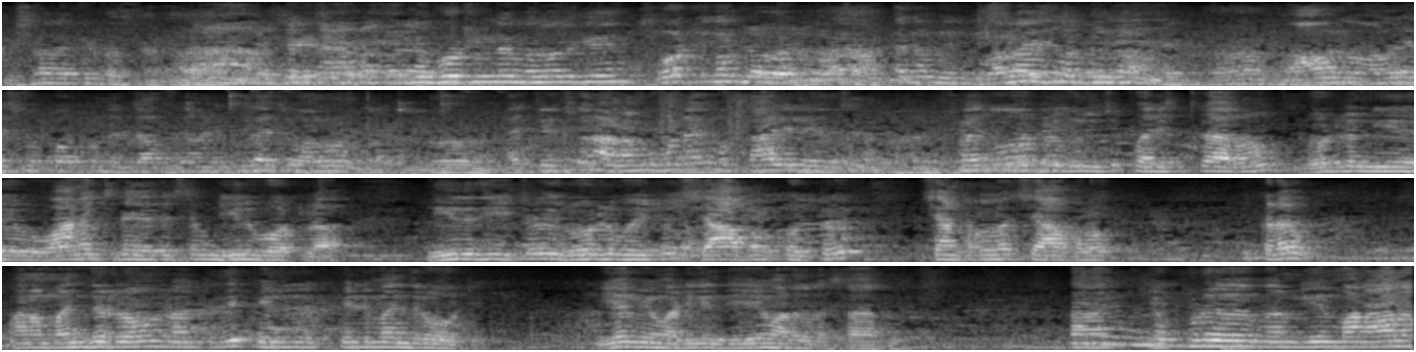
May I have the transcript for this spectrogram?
కృష్ణా దగ్గరికి వస్తారా? ఎన్ని బోట్లు ఉన్నాయి మన వాళ్ళకి మామూలుగా వలలు వేసుకోకుండా జాతకం వలలు అది నమ్ముకోవడానికి మాకు ఖాళీ లేదు. రోడ్ల గురించి పరిష్కారం రోడ్లు నీళ్ళు వాన వచ్చిన ఏదైతే నీళ్ళు బోట్ల. నీళ్ళు తీయటం ఈ రోడ్లు పోయటం చేపలు కొట్టు సెంటర్లో చేపలు. ఇక్కడ మన మందిరంలో ఉన్నది పెళ్ళి పెళ్ళి మందిరం ఒకటి. ఏం మేము అడిగింది ఏం అడగలేదు సార్ ఎప్పుడు మా నాన్న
